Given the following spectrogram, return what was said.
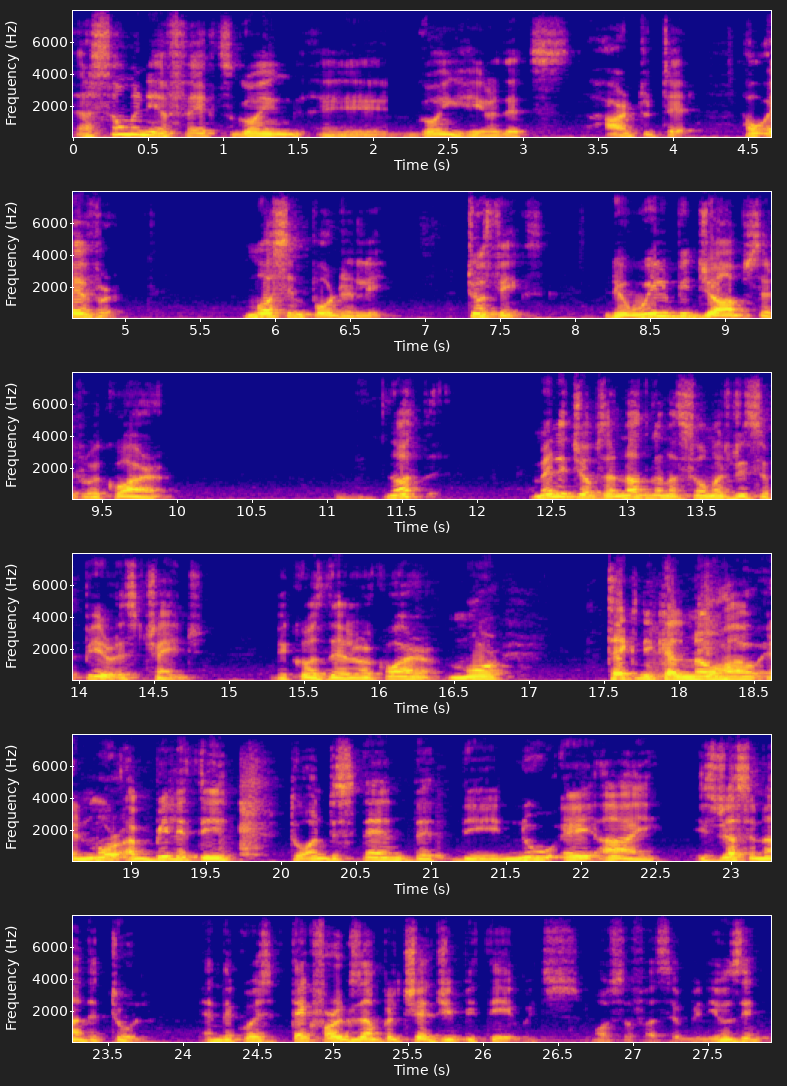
there are so many effects going uh, going here that's hard to tell. However, most importantly, two things. There will be jobs that require not many jobs are not going to so much disappear as change because they'll require more technical know-how and more ability to understand that the new AI is just another tool. And the question, take for example ChatGPT, which most of us have been using.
